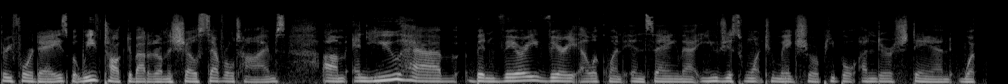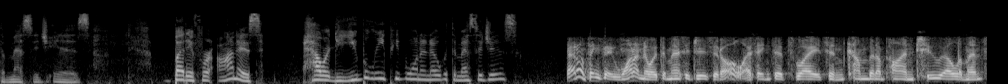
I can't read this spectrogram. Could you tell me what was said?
three, four days, but we've talked about it on the show several times. Um, and you have been very, very eloquent in saying that you just want to make sure people understand what the message is. But if we're honest, Howard, do you believe people want to know what the message is? I don't think they want to know what the message is at all. I think that's why it's incumbent upon two elements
